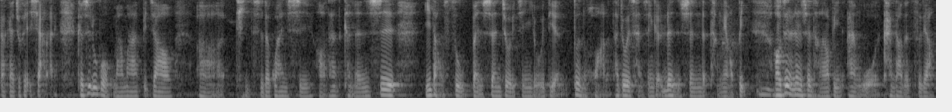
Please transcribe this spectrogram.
大概就可以下来。可是如果妈妈比较呃体质的关系，哦，它可能是胰岛素本身就已经有一点钝化了，它就会产生一个妊娠的糖尿病。哦，这个妊娠糖尿病按我看到的资料，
